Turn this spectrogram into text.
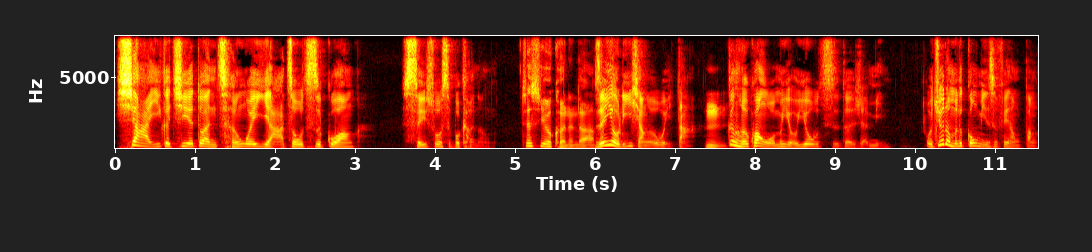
下一个阶段成为亚洲之光，谁说是不可能？这是有可能的啊！人有理想而伟大，嗯，更何况我们有优质的人民。我觉得我们的公民是非常棒。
